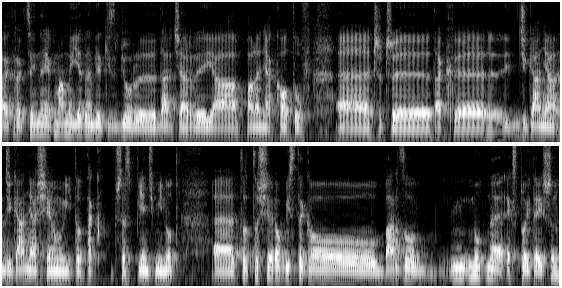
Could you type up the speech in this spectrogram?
atrakcyjne, jak mamy jeden wielki zbiór y, darcia ryja, palenia kotów, e, czy, czy tak e, dźgania, dźgania się i to tak przez 5 minut, e, to, to się robi z tego bardzo nudne exploitation,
